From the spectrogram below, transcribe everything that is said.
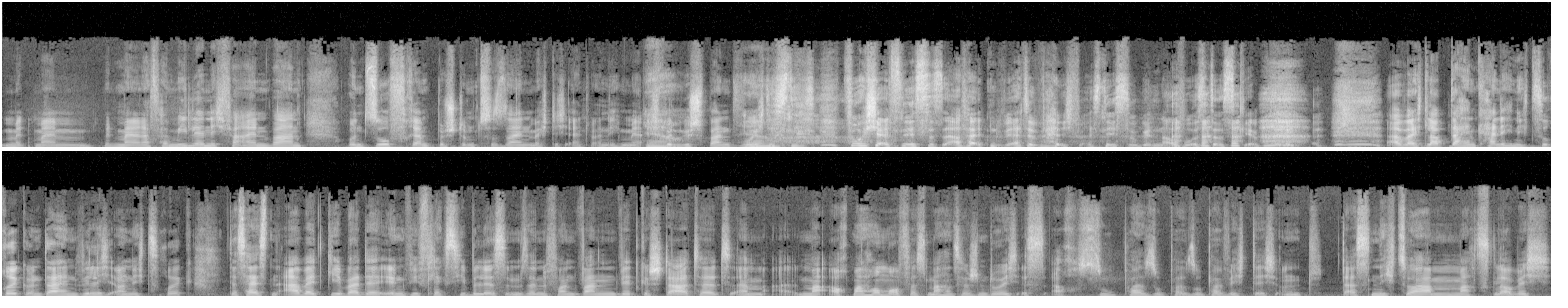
mit, meinem, mit meiner Familie nicht vereinbaren. Und so fremdbestimmt zu sein, möchte ich einfach nicht mehr. Ja. Ich bin gespannt, wo, ja. ich das, wo ich als nächstes arbeiten werde, weil ich weiß nicht so genau, wo es das gibt. Aber ich glaube, dahin kann ich nicht zurück und dahin will ich auch nicht zurück. Das heißt, ein Arbeitgeber, der irgendwie flexibel ist im Sinne von, wann wird gestartet, ähm, auch mal Homeoffice machen zwischendurch, ist auch super, super, super wichtig. Und das nicht zu haben, macht es, glaube ich,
